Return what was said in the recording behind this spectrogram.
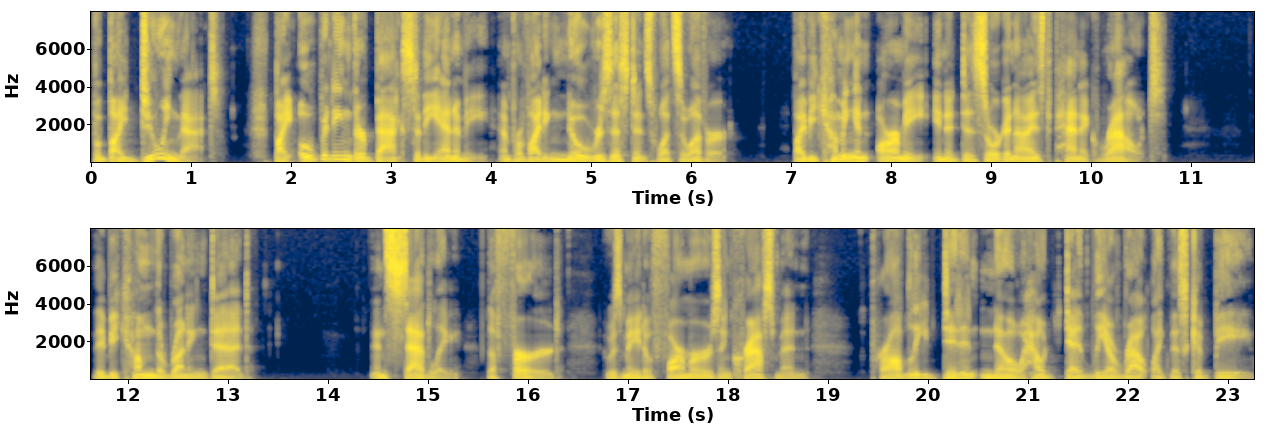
But by doing that, by opening their backs to the enemy and providing no resistance whatsoever, by becoming an army in a disorganized panic rout, they become the running dead. And sadly, the fyrd, who was made of farmers and craftsmen, probably didn't know how deadly a rout like this could be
